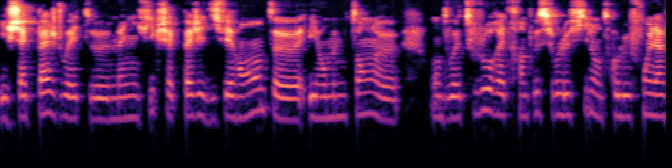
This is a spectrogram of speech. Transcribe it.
et, chaque page doit être magnifique, chaque page est différente et en même temps on doit toujours être un peu sur le fil entre le fond et la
